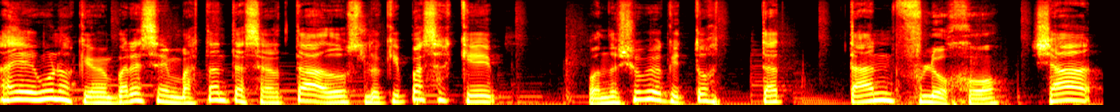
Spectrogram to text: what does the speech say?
hay algunos que me parecen bastante acertados. Lo que pasa es que cuando yo veo que todo está tan flojo, ya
